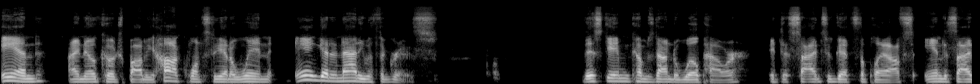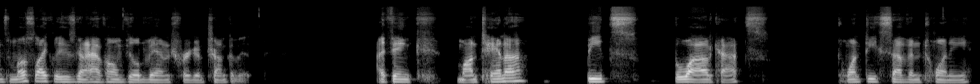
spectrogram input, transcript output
And I know Coach Bobby Hauck wants to get a win and get a natty with the Grizz. This game comes down to willpower. It decides who gets the playoffs and decides most likely who's going to have home field advantage for a good chunk of it. I think Montana beats the Wildcats 27 20.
